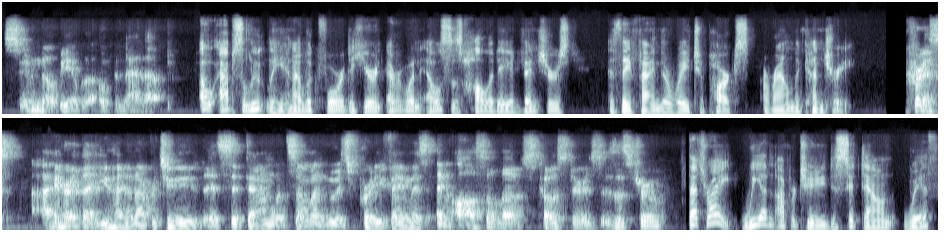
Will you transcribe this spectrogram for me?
soon they'll be able to open that up. Oh, absolutely. And I look forward to hearing everyone else's holiday adventures as they find their way to parks around the country. Chris, I heard that you had an opportunity to sit down with someone who is pretty famous and also loves coasters. Is this true? That's right. We had an opportunity to sit down with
